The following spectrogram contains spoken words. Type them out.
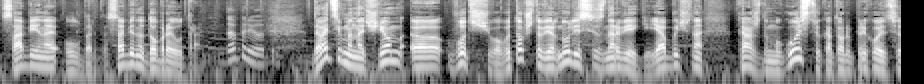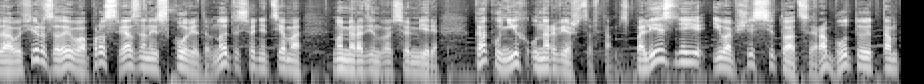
Сабина Улберта. Сабина, доброе утро. Доброе утро. Давайте мы начнем э, вот с чего. Вы только что вернулись из Норвегии. Я обычно каждому гостю, который приходит сюда в эфир, задаю вопрос, связанный с ковидом. Но это сегодня тема номер один во всем мире. Как у них, у норвежцев там, с болезнью и вообще с ситуацией? Работают там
